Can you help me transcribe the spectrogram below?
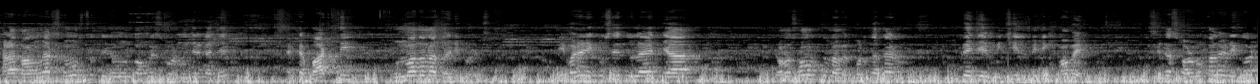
সারা বাংলার সমস্ত তৃণমূল কংগ্রেস কর্মীদের কাছে একটা বাড়তি উন্মাদনা তৈরি করেছে। এবারের একুশে জুলাইয়ের যা জনসমর্থন হবে, কলকাতার বুকে যে মিছিল, মিটিং হবে, সেটা সর্বকালের রেকর্ড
